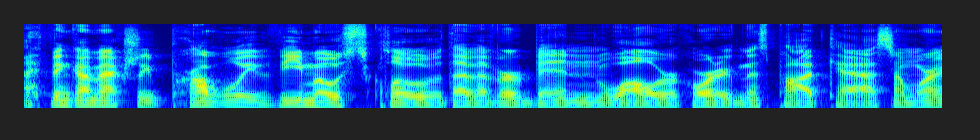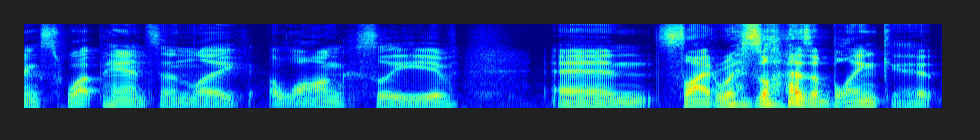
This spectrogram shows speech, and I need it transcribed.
I think I'm actually probably the most clothed I've ever been while recording this podcast. I'm wearing sweatpants and like a long sleeve, and Slide Whistle has a blanket.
